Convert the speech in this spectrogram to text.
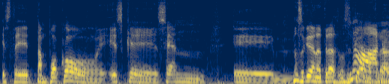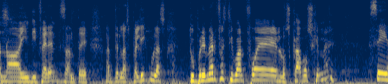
este, tampoco es que sean eh, No se quedan atrás, no se quedan no, no, atrás. no, indiferentes ante, ante las películas. ¿Tu primer festival fue Los Cabos, Jimé? Sí,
